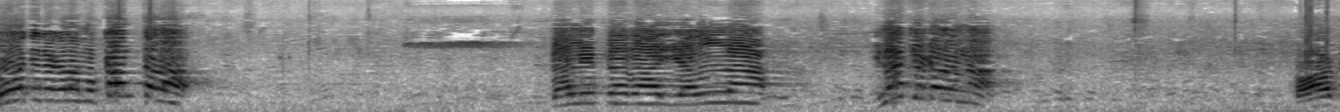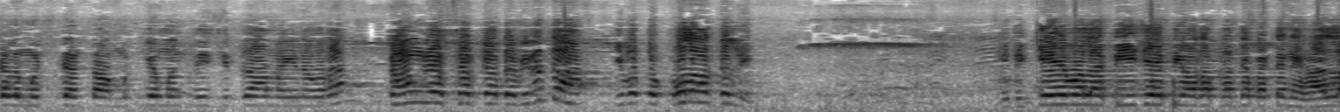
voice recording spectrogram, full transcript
ಯೋಜನೆಗಳ ಮುಖಾಂತರ ದಲಿತರ ಎಲ್ಲ ಇಲಾಖೆಗಳನ್ನ ಬಾಗಲು ಮುಚ್ಚಿದಂತ ಮುಖ್ಯಮಂತ್ರಿ ಸಿದ್ದರಾಮಯ್ಯನವರ ಕಾಂಗ್ರೆಸ್ ಸರ್ಕಾರದ ವಿರುದ್ಧ ಇವತ್ತು ಕೋಲಾರದಲ್ಲಿ. ಇದು ಕೇವಲ ಬಿಜೆಪಿಯವರ ಪ್ರತಿಭಟನೆ ಅಲ್ಲ.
